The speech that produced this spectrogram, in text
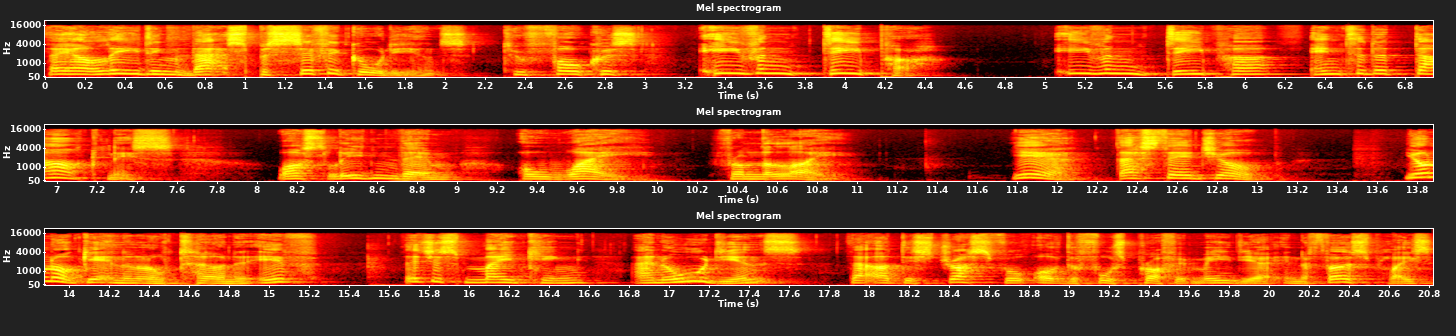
they are leading that specific audience to focus even deeper, even deeper into the darkness, whilst leading them away from the light. Yeah, that's their job. You're not getting an alternative. They're just making an audience that are distrustful of the false prophet media in the first place,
